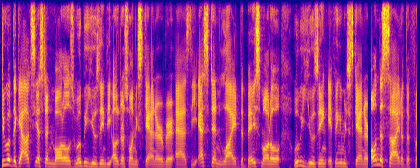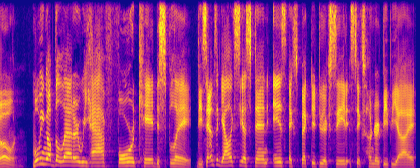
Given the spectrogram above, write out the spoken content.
two of the Galaxy S10 models will be using the ultrasonic scanner, whereas the S10 Lite, the base model, will be using a fingerprint scanner on the side of the phone. Moving up the ladder, we have 4K display. The Samsung Galaxy S10 is expected to exceed 600 ppi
